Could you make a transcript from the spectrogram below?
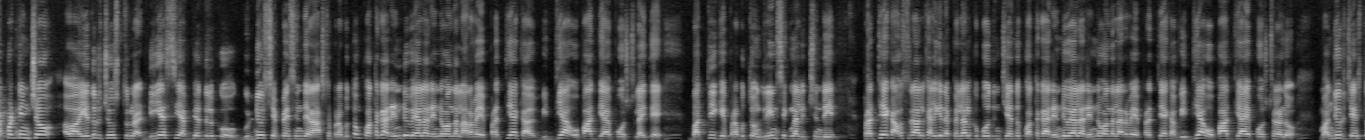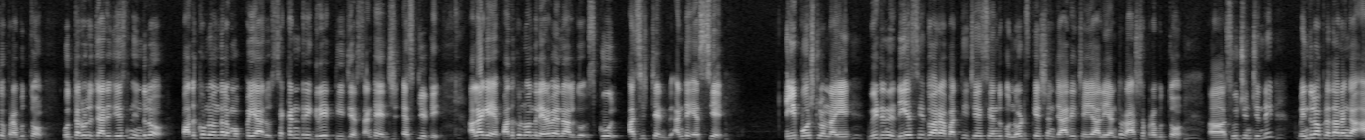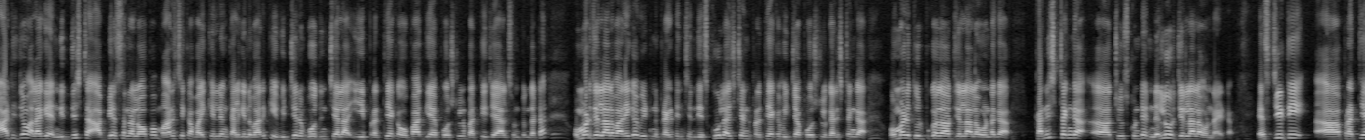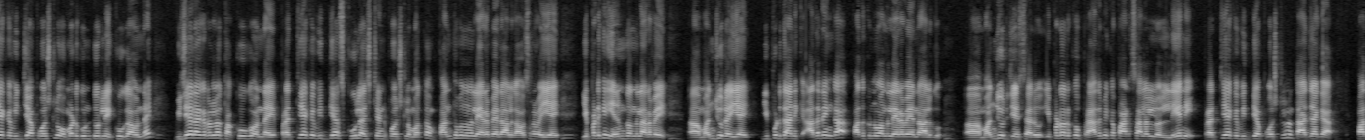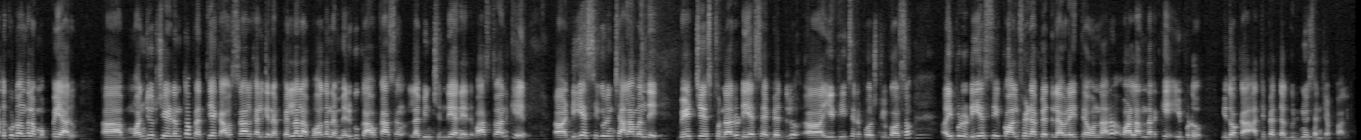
ఎప్పటి నుంచో ఎదురు చూస్తున్న డిఎస్సి అభ్యర్థులకు గుడ్ న్యూస్ చెప్పేసింది రాష్ట్ర ప్రభుత్వం. కొత్తగా రెండు వేల రెండు వందల అరవై ప్రత్యేక విద్యా ఉపాధ్యాయ పోస్టులు అయితే భర్తీకి ప్రభుత్వం గ్రీన్ సిగ్నల్ ఇచ్చింది. ప్రత్యేక అవసరాలు కలిగిన పిల్లలకు బోధించేందుకు కొత్తగా రెండు వేల రెండు వందల అరవై ప్రత్యేక విద్యా ఉపాధ్యాయ పోస్టులను మంజూరు చేస్తూ ప్రభుత్వం ఉత్తర్వులు జారీ చేసింది. ఇందులో పదకొండు వందల ముప్పై ఆరు సెకండరీ గ్రేడ్ టీచర్స్ అంటే ఎస్జిటి అలాగే పదకొండు వందల ఇరవై నాలుగు స్కూల్ అసిస్టెంట్ అంటే ఎస్ఏ ఈ పోస్టులు ఉన్నాయి. వీటిని డిఎస్సి ద్వారా భర్తీ చేసేందుకు నోటిఫికేషన్ జారీ చేయాలి అంటూ రాష్ట్ర ప్రభుత్వం సూచించింది. ఇందులో ప్రధానంగా ఆటిజం అలాగే నిర్దిష్ట అభ్యసన లోపం మానసిక వైకల్యం కలిగిన వారికి విద్యను బోధించేలా ఈ ప్రత్యేక ఉపాధ్యాయ పోస్టులను భర్తీ చేయాల్సి ఉంటుందట. ఉమ్మడి జిల్లాల వారీగా వీటిని ప్రకటించింది. స్కూల్ అసిస్టెంట్ ప్రత్యేక విద్యా పోస్టులు గరిష్టంగా ఉమ్మడి తూర్పుగోదావరి జిల్లాలో ఉండగా కనిష్టంగా చూసుకుంటే నెల్లూరు జిల్లాలో ఉన్నాయట. ఎస్జిటి ప్రత్యేక విద్యా పోస్టులు ఉమ్మడి గుంటూరులో ఎక్కువగా ఉన్నాయి. విజయనగరంలో తక్కువగా ఉన్నాయి. ప్రత్యేక విద్యా స్కూల్ అసిస్టెంట్ పోస్టులు మొత్తం పంతొమ్మిది వందల ఎనభై నాలుగు అవసరమయ్యాయి. ఇప్పటికే ఎనిమిది వందల అరవై మంజూరయ్యాయి ఇప్పుడు దానికి అదనంగా పదకొండు వందల ఇరవై నాలుగు మంజూరు చేశారు. ఇప్పటివరకు ప్రాథమిక పాఠశాలల్లో లేని ప్రత్యేక విద్యా పోస్టులను తాజాగా పదకొండు వందల ముప్పై ఆరు మంజూరు చేయడంతో ప్రత్యేక అవసరాలు కలిగిన పిల్లల బోధన మెరుగుకు అవకాశం లభించింది అనేది వాస్తవానికి డిఎస్సి గురించి చాలా మంది వెయిట్ చేస్తున్నారు. డిఎస్సి అభ్యర్థులు ఈ టీచర్ పోస్టుల కోసం. ఇప్పుడు డిఎస్సి క్వాలిఫైడ్ అభ్యర్థులు ఎవరైతే ఉన్నారో వాళ్ళందరికీ ఇప్పుడు ఇదొక అతిపెద్ద గుడ్ న్యూస్ అని చెప్పాలి.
